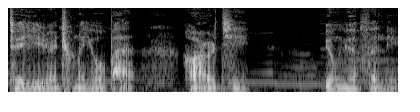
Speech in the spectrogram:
却已然成了 U 盘和耳机，永远分离。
